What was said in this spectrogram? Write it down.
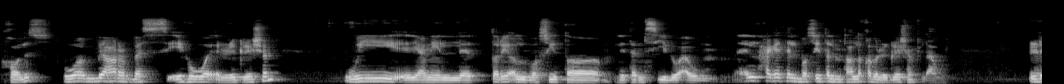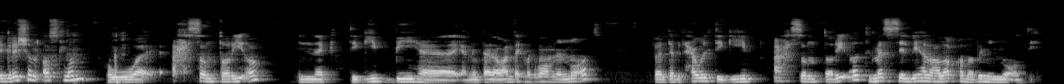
خالص. هو بيعرف بس إيه هو ال regression. ويعني الطريقة البسيطة لتمثيله أو الحاجات البسيطة اللي متعلقه بال regression في الأول. ال regression أصلا هو أحسن طريقة إنك تجيب بيها يعني أنت لو عندك مجموعة من النقط فأنت بتحاول تجيب أحسن طريقة تمثل بيها العلاقة ما بين النقط دي.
